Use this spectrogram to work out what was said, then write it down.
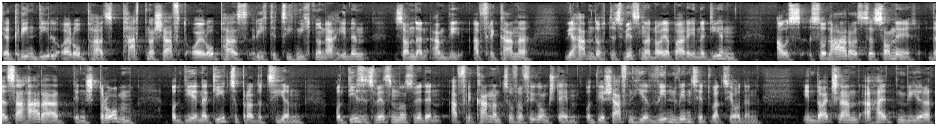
der Green Deal Europas, Partnerschaft Europas richtet sich nicht nur nach innen, sondern an die Afrikaner. Wir haben doch das Wissen, erneuerbare Energien aus Solar, aus der Sonne, der Sahara, den Strom und die Energie zu produzieren. Und dieses Wissen müssen wir den Afrikanern zur Verfügung stellen. Und wir schaffen hier Win-Win-Situationen. In Deutschland erhalten wir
